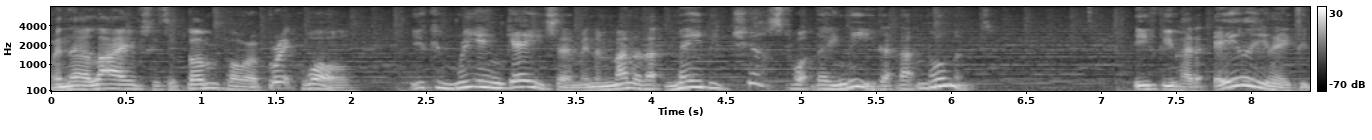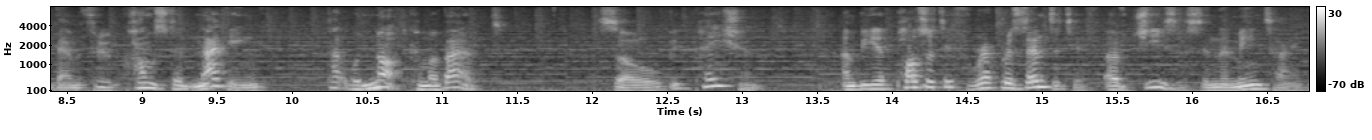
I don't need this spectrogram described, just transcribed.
When their lives hit a bump or a brick wall, you can re engage them in a manner that may be just what they need at that moment. If you had alienated them through constant nagging, that would not come about. So be patient and be a positive representative of Jesus in the meantime.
